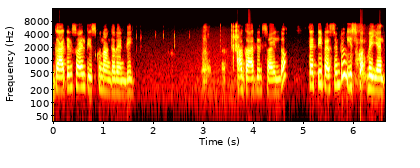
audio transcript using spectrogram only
గార్డెన్ సాయిల్ తీసుకున్నాం కదండి. ఆ గార్డెన్ సాయిల్లో థర్టీ పర్సెంట్ ఇసుక వెయ్యాలి.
